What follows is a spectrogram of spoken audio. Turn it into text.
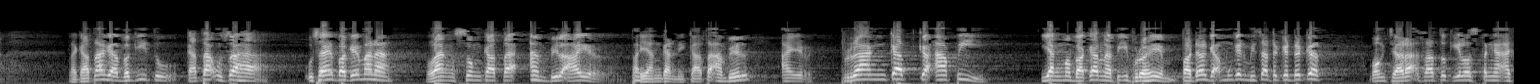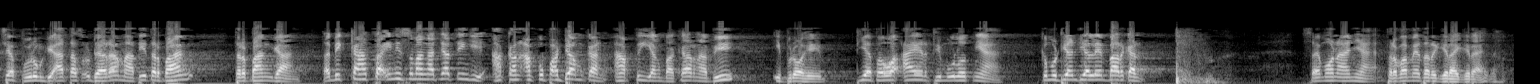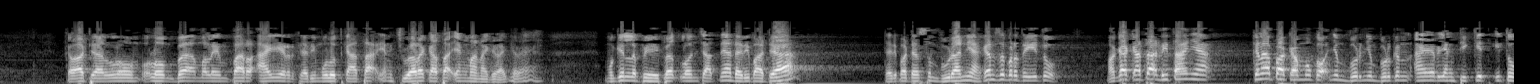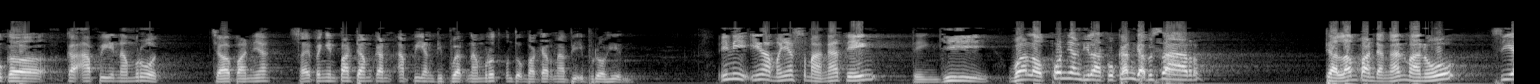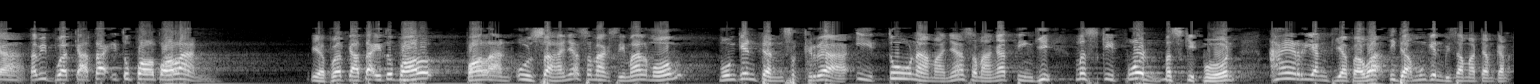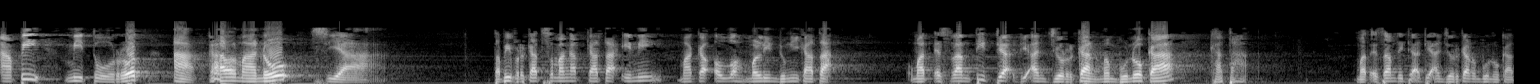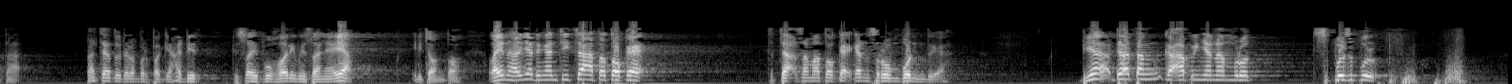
Nah kata nggak begitu. Kata usaha. Usahanya bagaimana? Langsung kata ambil air. Bayangkan nih, kata ambil air. Berangkat ke api yang membakar Nabi Ibrahim. Padahal nggak mungkin bisa deket-deket. Wong jarak satu kilo setengah aja burung di atas udara mati terbang, terpanggang. Tapi kata ini semangatnya tinggi. Akan aku padamkan api yang bakar Nabi Ibrahim. Dia bawa air di mulutnya. Kemudian dia lemparkan. Saya mau nanya, berapa meter kira-kira itu? Kalau ada lomba melempar air dari mulut kata, yang juara kata yang mana kira-kira? Mungkin lebih hebat loncatnya daripada daripada semburannya, kan seperti itu. Maka kata ditanya, kenapa kamu kok nyembur-nyemburkan air yang dikit itu ke ke api Namrud? Jawabannya, saya pengen padamkan api yang dibuat Namrud untuk bakar Nabi Ibrahim. Ini, ini namanya semangat ting, tinggi. Walaupun yang dilakukan nggak besar. Dalam pandangan manusia sia. Tapi buat kata itu pol-polan. Ya, buat kata itu pol-polan. Usahanya semaksimal mung, mungkin dan segera. Itu namanya semangat tinggi meskipun meskipun air yang dia bawa tidak mungkin bisa madamkan api miturut akal manusia. Tapi berkat semangat kata ini, maka Allah melindungi kata. Umat Islam tidak dianjurkan membunuh kata. Umat Islam tidak dianjurkan membunuh kata. Baca itu dalam berbagai hadis di Sahih Bukhari misalnya ya. Ini contoh. Lain halnya dengan cicak atau tokek. Cicak sama tokek kan serumpun itu ya. Dia datang ke apinya Namrud sepul-sepul.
